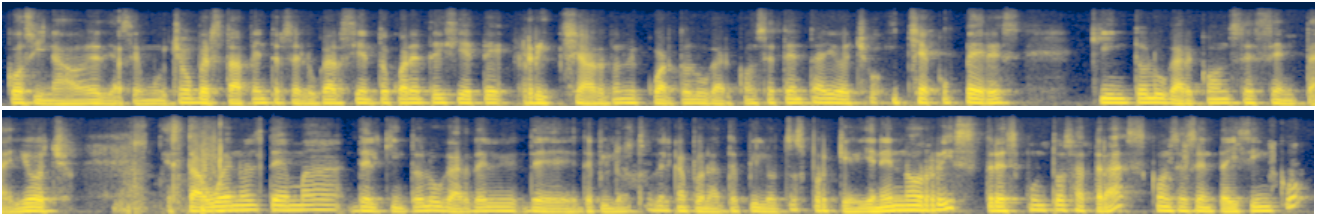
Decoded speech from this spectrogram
cocinado desde hace mucho. Verstappen en tercer lugar 147, Richardo en el cuarto lugar con 78 y Checo Pérez quinto lugar con 68. Está bueno el tema del quinto lugar de, pilotos, del campeonato de pilotos, porque viene Norris tres puntos atrás con 65,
